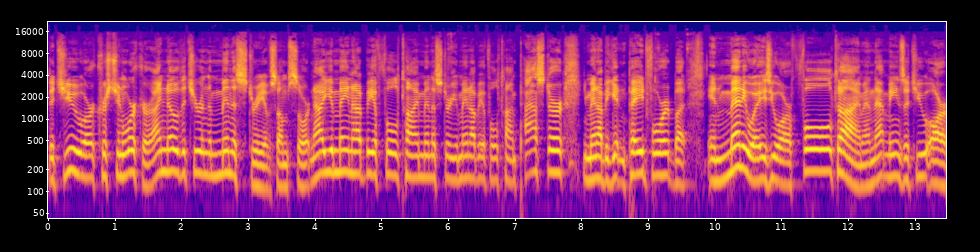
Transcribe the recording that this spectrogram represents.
that you are a Christian worker, I know that you're in the ministry of some sort. Now, you may not be a full time minister, you may not be a full time pastor, you may not be getting paid for it, but in many ways, you are full time. And that means that you are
